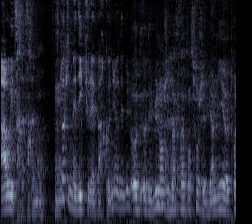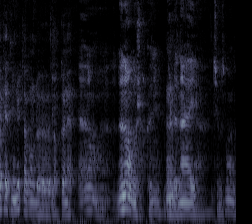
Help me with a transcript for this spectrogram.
Ah oui, très très bon. C'est Mm. toi qui m'as dit que tu l'avais pas reconnu au début Au, au début, non, j'ai pas fait attention, j'ai bien mis euh, 3-4 minutes avant de le, de le reconnaître. Euh, non, euh, non, non, moi j'ai reconnu. Mm. GoldenEye, euh, James Bond.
